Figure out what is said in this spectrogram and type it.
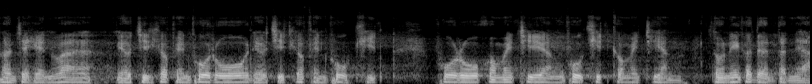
เราจะเห็นว่า เดี๋ยวจิตก็เป็นผู้รู้ เดี๋ยวจิตก็เป็นผู้คิด ผู้รู้ก็ไม่เที่ยง ผู้คิดก็ไม่เที่ยง ตรงนี้ก็เดินปัญญา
